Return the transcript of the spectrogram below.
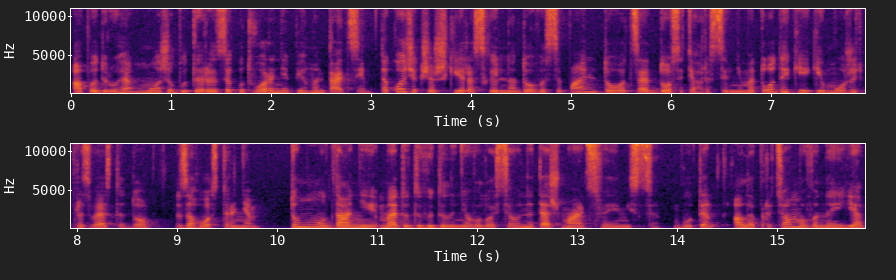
А по-друге, може бути ризик утворення пігментації. Також, якщо шкіра схильна до висипань, то це досить агресивні методики, які можуть призвести до загострення. Тому дані методи видалення волосся вони теж мають своє місце бути, але при цьому вони є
